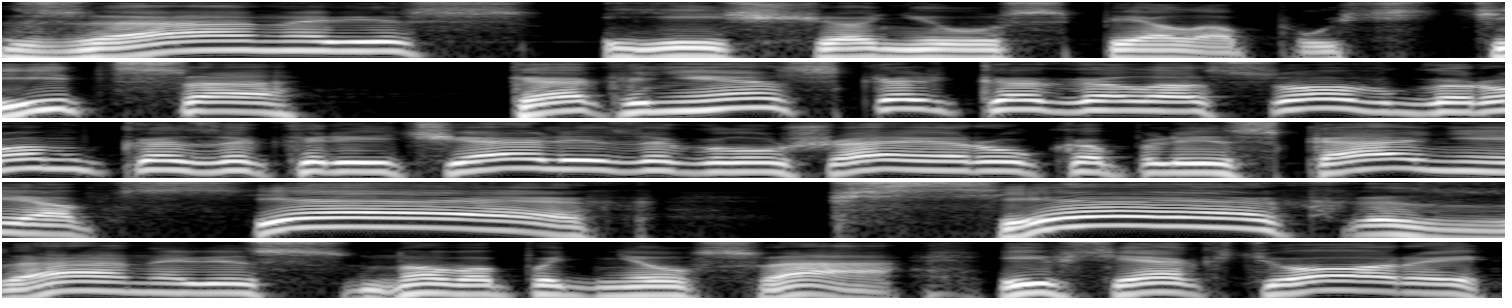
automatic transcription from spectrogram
Занавес еще не успел опуститься, как несколько голосов громко закричали, заглушая рукоплескания «Всех! Всех!» Занавес снова поднялся, и все актеры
